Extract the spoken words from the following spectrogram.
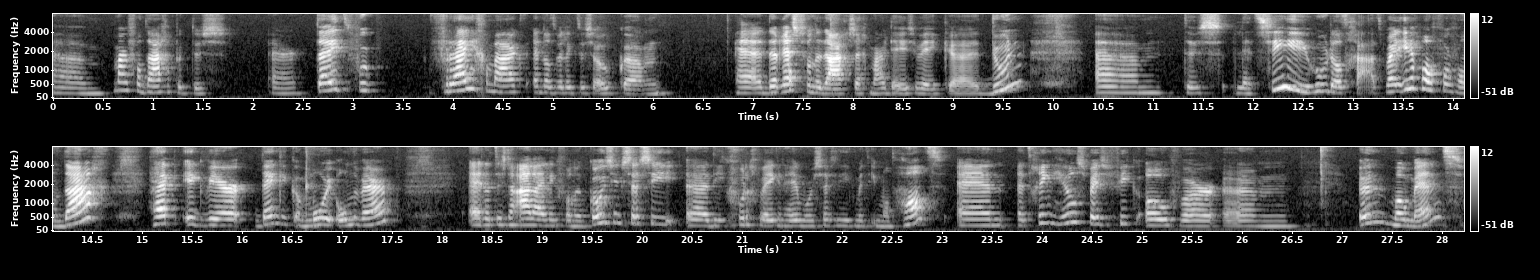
Um, maar vandaag heb ik dus er tijd voor vrijgemaakt. En dat wil ik dus ook um, uh, de rest van de dagen, zeg maar, deze week uh, doen. Um, dus let's see hoe dat gaat. Maar in ieder geval voor vandaag heb ik weer, denk ik, een mooi onderwerp. En dat is naar aanleiding van een coaching sessie uh, die ik vorige week, een hele mooie sessie die ik met iemand had. En het ging heel specifiek over um, een moment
